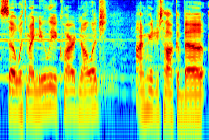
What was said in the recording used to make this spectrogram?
So with my newly acquired knowledge, I'm here to talk about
